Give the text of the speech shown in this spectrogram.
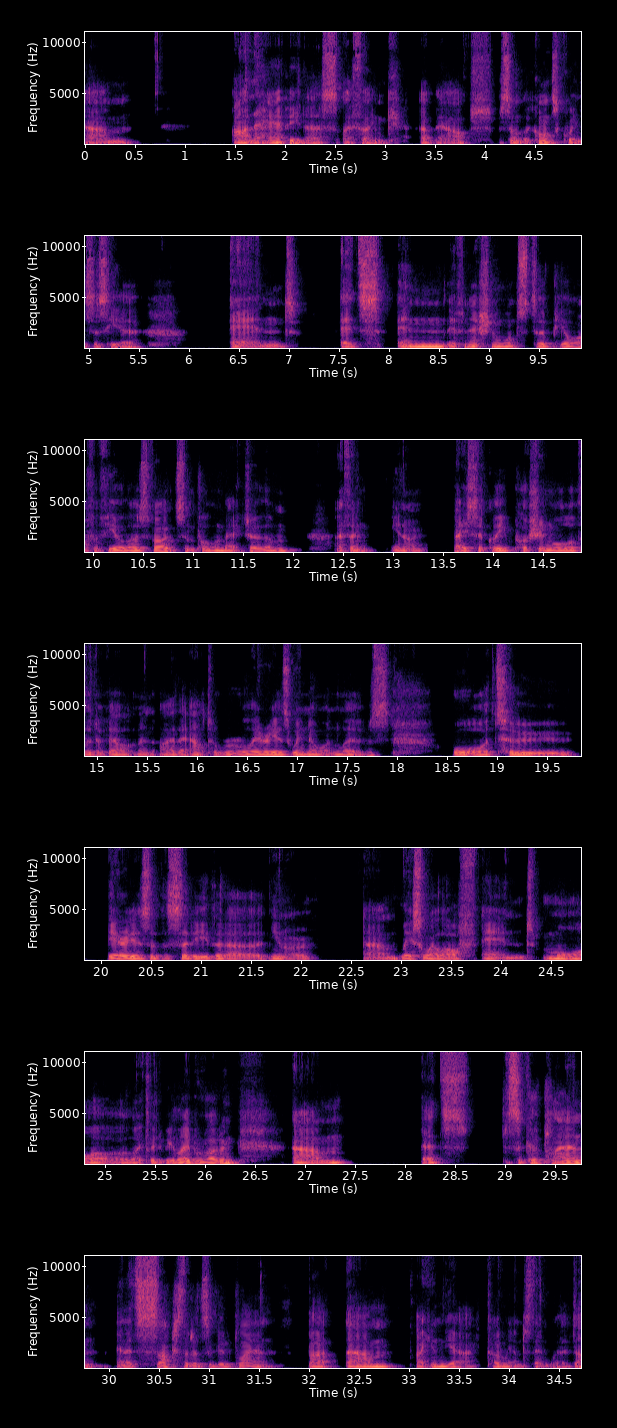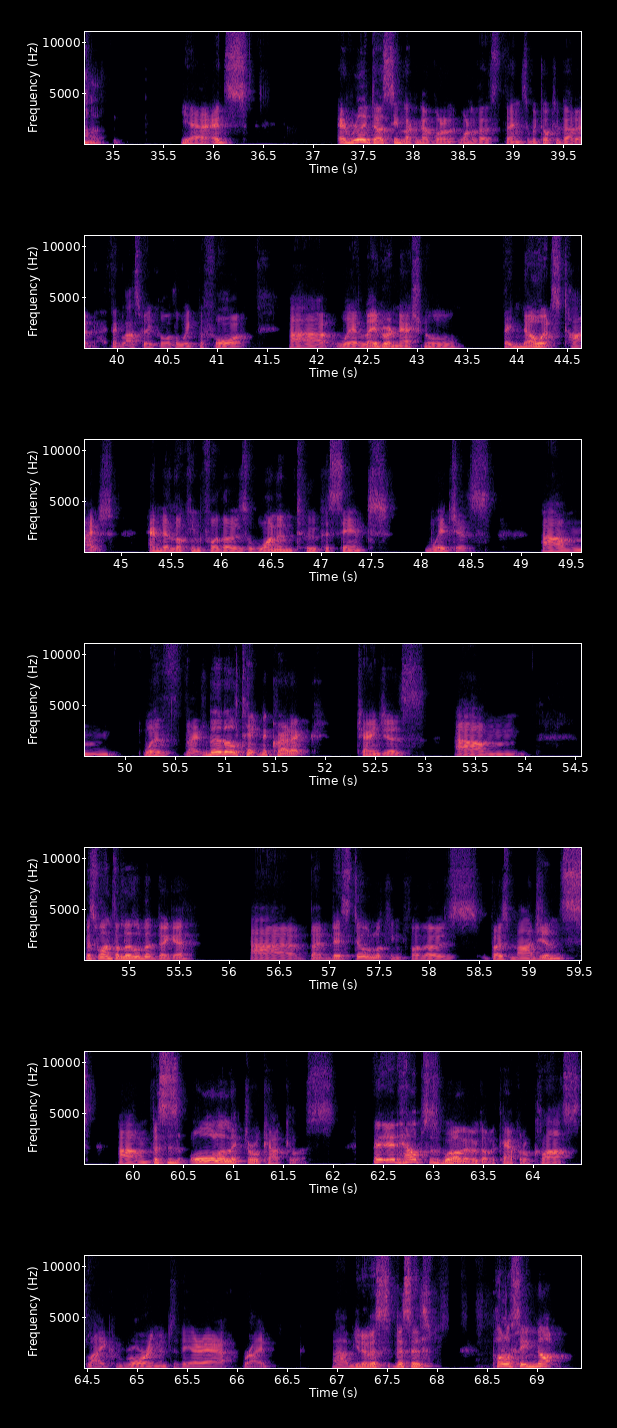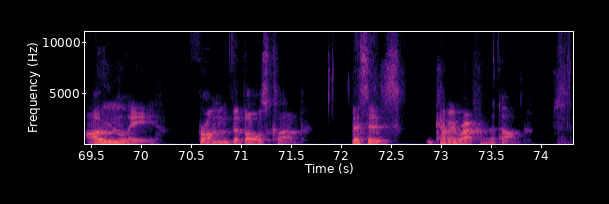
um, unhappiness, I think, about some of the consequences here. And it's in if National wants to peel off a few of those votes and pull them back to them, I think, you know, basically pushing all of the development either out to rural areas where no one lives or to areas of the city that are, you know, um, less well off and more likely to be Labour voting. Um, it's it's a good plan, and it sucks that it's a good plan. But um, I can, yeah, I totally understand why they've done it. Yeah, it's it really does seem like another one of those things, and we talked about it, I think, last week or the week before, uh, where Labour and National they know it's tight, and they're looking for those one and two percent wedges, um, with like little technocratic changes. Um, this one's a little bit bigger, uh, but they're still looking for those those margins. Um, this is all electoral calculus. It, it, helps as well that we've got the capital class like roaring into their air, right? Um, you know, this this is policy not only from the Bowls Club. This is coming right from the top.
